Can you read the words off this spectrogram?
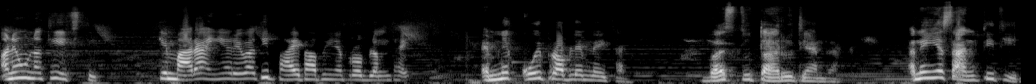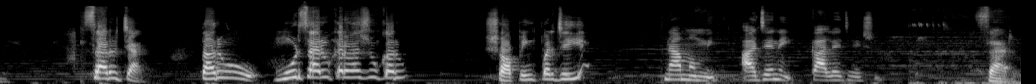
અને હું નથી ઈચ્છતી કે મારા અહીંયા રહેવાથી ભાઈ ભાભીને પ્રોબ્લેમ થાય. એમને કોઈ પ્રોબ્લેમ નહીં થાય. બસ તું તારું ધ્યાન રાખ. અને અહીંયા શાંતિથી રહે. સારું ચાલ. તારું મૂડ સારું કરવા શું કરું? શોપિંગ પર જઈએ? ના મમ્મી આજે નહીં કાલે જઈશું. સારું.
